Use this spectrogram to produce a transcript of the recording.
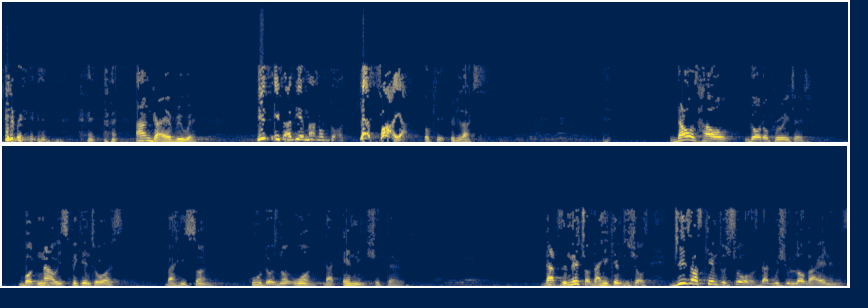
anger everywhere. If, if I be a man of God, let fire. Okay, relax. That was how God operated. But now He's speaking to us by His Son, who does not want that any should perish. That's the nature that He came to show us. Jesus came to show us that we should love our enemies.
